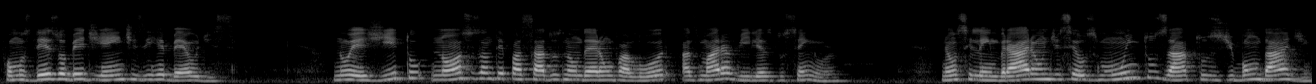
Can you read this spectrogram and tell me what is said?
Fomos desobedientes e rebeldes. No Egito, nossos antepassados não deram valor às maravilhas do Senhor. Não se lembraram de seus muitos atos de bondade.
